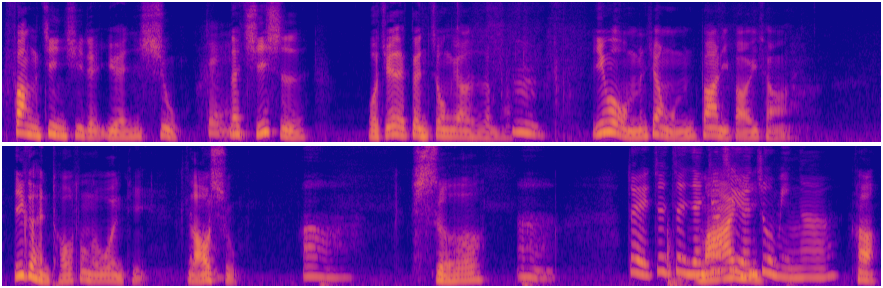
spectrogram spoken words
放进去的元素。对，那其实我觉得更重要的是什么？嗯。因为我们像我们巴黎保育场啊，一个很头痛的问题，老鼠，哦，蛇，嗯，对，这这人家是原住民啊，好，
